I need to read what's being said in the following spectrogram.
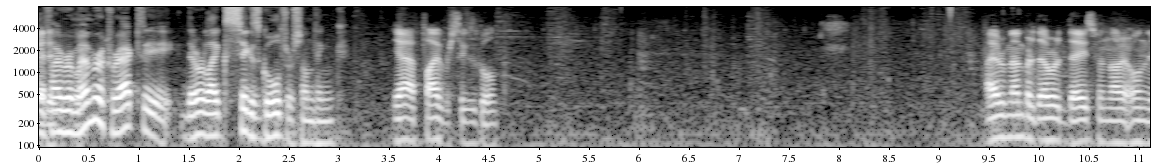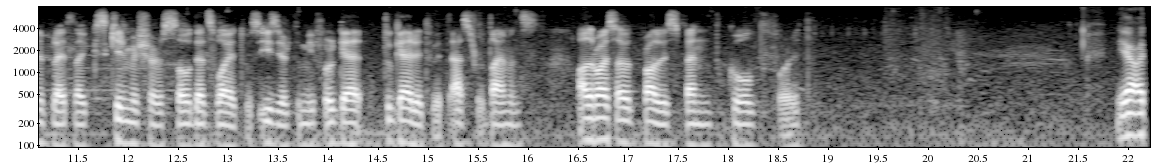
if I remember correctly, there were like six gold or something. Yeah, 5 or 6 gold. I remember there were days when I only played like skirmishers, so that's why it was easier to me forget to get it with Astral Diamonds. Otherwise, I would probably spend gold for it. Yeah, I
